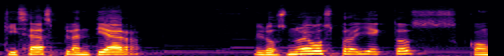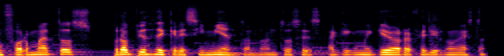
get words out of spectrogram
quizás plantear los nuevos proyectos con formatos propios de crecimiento, ¿no? Entonces, ¿a qué me quiero referir con esto?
